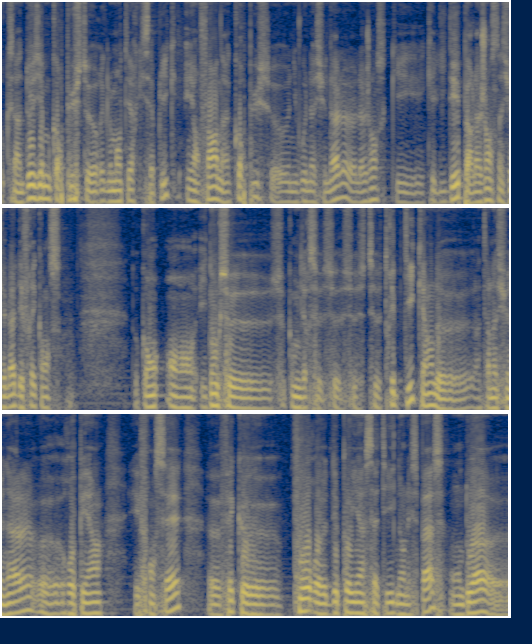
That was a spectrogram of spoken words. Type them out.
Donc c'est un deuxième corpus réglementaire qui s'applique. Et enfin, on a un corpus au niveau national, l'agence qui, est l'idée par l'Agence nationale des fréquences. Donc et donc ce, comment dire, ce, triptyque hein, international, européen et français euh, fait que pour euh, déployer un satellite dans l'espace, on doit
